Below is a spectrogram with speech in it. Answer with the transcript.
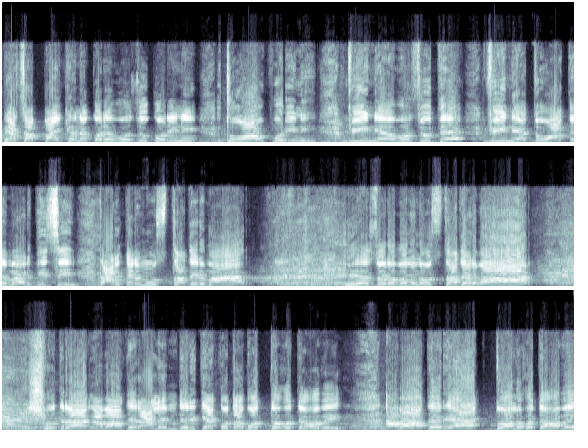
পেশাব পায়খানা করে অজু করিনি ধোয়াও পড়িনি। বিনে অজুতে বিনে ধোয়াতে মার দিছি। তার কারণে ওস্তাদের মার। এ জোরে বলেন, ওস্তাদের মার। সুতরাং আমাদের আলেমদেরকে একতাবদ্ধ হতে হবে। আমাদের এক দল হতে হবে।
